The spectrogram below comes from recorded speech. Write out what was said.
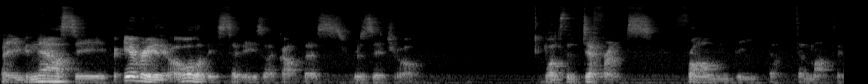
But you can now see for every all of these cities, I've got this residual. What's the difference from the, the, the monthly?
